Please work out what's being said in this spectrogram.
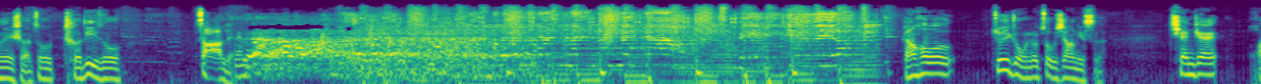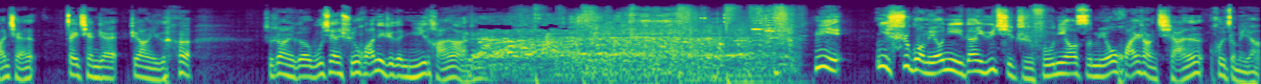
我跟你说，就彻底就炸了。然后最终就走向的是欠债。还钱再欠债，这样一个就 这样一个无限循环的这个泥潭啊！这 你你试过没有？你一旦逾期支付，你要是没有还上钱，会怎么样？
